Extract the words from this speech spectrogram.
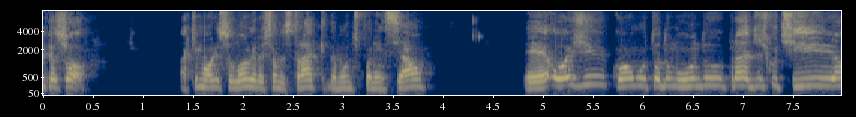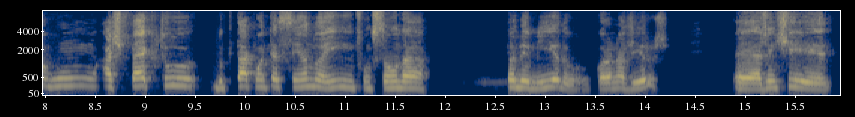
Oi, pessoal. Aqui Maurício Longo, Alexandre Strack, da Mundo Exponencial. É, hoje, como todo mundo, para discutir algum aspecto do que está acontecendo aí em função da pandemia do coronavírus. É, a gente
